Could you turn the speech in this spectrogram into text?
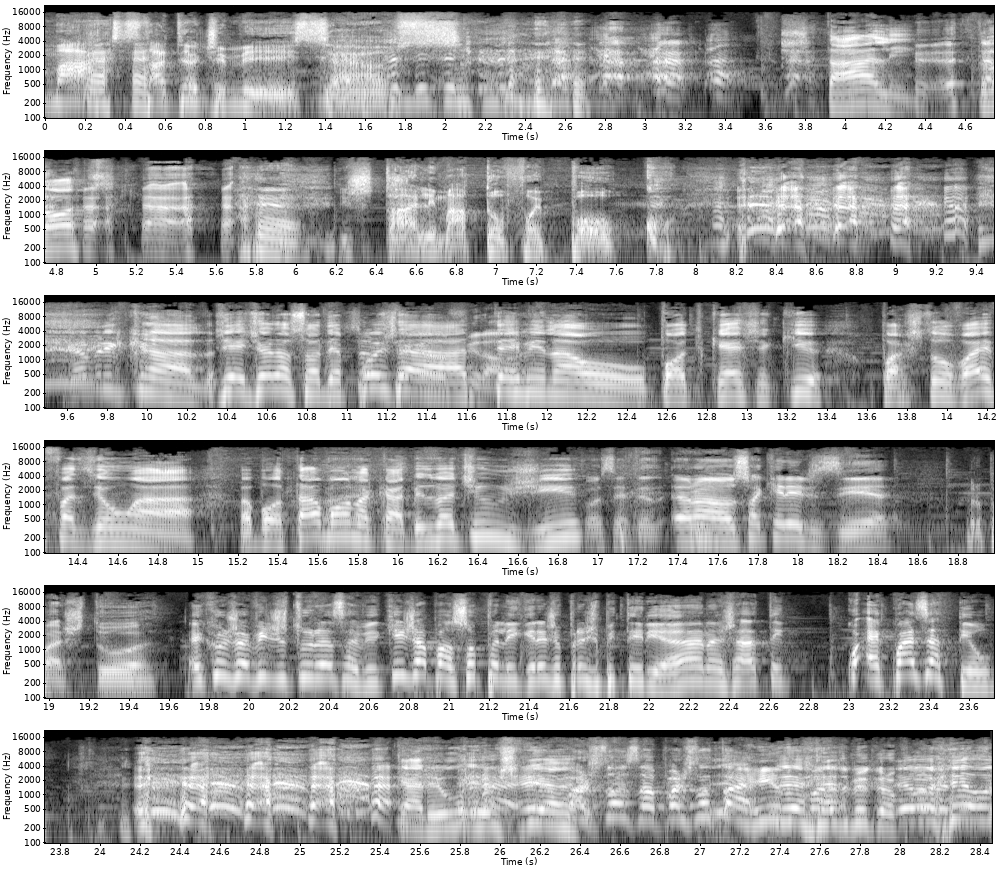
Marx tá dentro de mim, Celso. Stalin, Trotsky. Stalin matou foi pouco. Fica brincando. Gente, olha só, depois de terminar o podcast aqui, o pastor vai fazer uma. Vai botar a mão na cabeça, vai te ungir. Com certeza. Eu, não, eu só queria dizer pro pastor. É que eu já vi de tudo nessa vida. Quem já passou pela igreja presbiteriana já tem. É quase ateu. Cara, eu, eu, É, o pastor, pastor tá rindo fora do Eu, microfone. eu,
